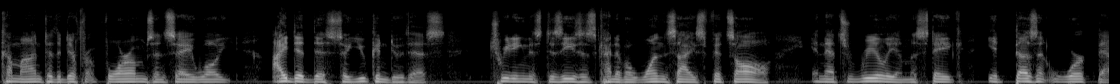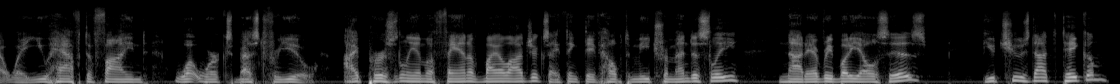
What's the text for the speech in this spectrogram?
come on to the different forums and say, well, I did this, so you can do this. Treating this disease as kind of a one size fits all. And that's really a mistake. It doesn't work that way. You have to find what works best for you. I personally am a fan of biologics. I think they've helped me tremendously. Not everybody else is. If you choose not to take them,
